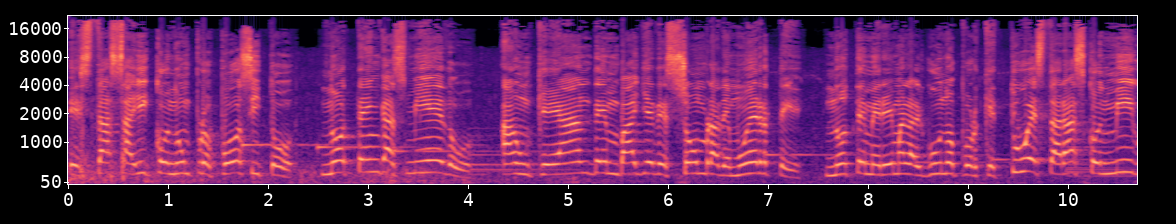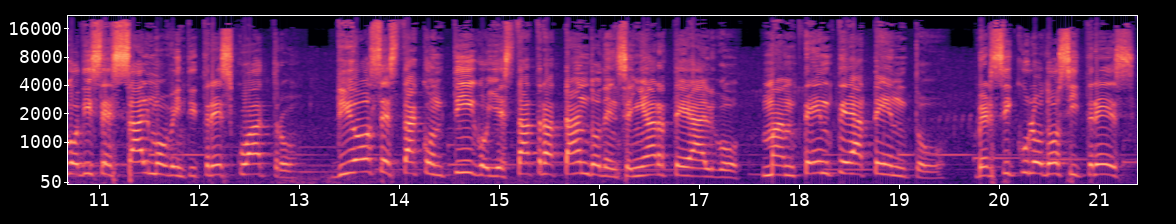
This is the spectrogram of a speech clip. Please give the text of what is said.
Estás ahí con un propósito. No tengas miedo. Aunque ande en valle de sombra de muerte, no temeré mal alguno porque tú estarás conmigo, dice Salmo 23.4. Dios está contigo y está tratando de enseñarte algo. mantente atento. Versículo 2 y 3.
